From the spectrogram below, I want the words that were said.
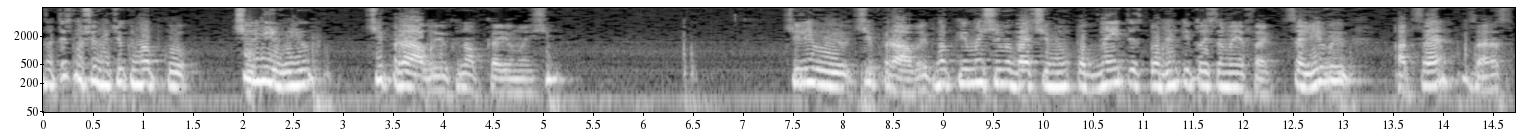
Натиснувши на цю кнопку чи лівою, чи правою кнопкою миші, чи лівою, чи правою кнопкою миші ми бачимо один і той самий ефект. Це лівою, а це зараз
